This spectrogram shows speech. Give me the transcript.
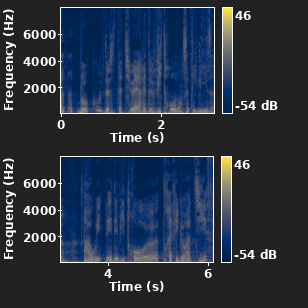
Beaucoup de statuaires et de vitraux dans cette église. Ah oui, et des vitraux euh, très figuratifs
